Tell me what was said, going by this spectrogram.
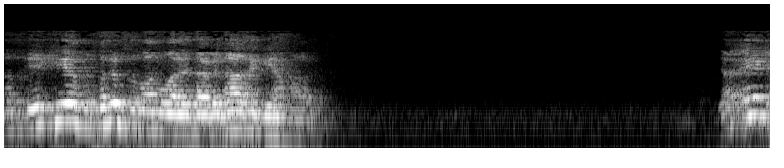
لفظ ایک ہی ہے، مختلف زبانوں والے دعوے دار ہیں کہ ہمارا یا ایک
